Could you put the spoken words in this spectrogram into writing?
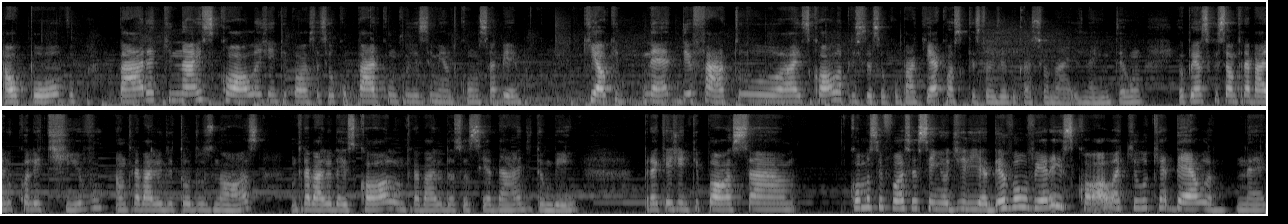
ao povo para que na escola a gente possa se ocupar com o conhecimento, com o saber, que é o que, né, de fato a escola precisa se ocupar, que é com as questões educacionais, né? Então, eu penso que isso é um trabalho coletivo, é um trabalho de todos nós, um trabalho da escola, um trabalho da sociedade também, para que a gente possa como se fosse assim, eu diria, devolver à escola aquilo que é dela, né?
